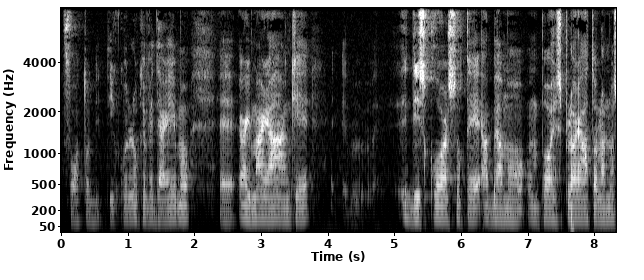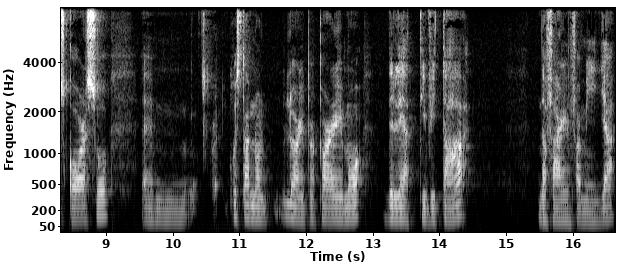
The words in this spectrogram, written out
foto di, di quello che vedremo, eh, rimarrà anche eh, il discorso che abbiamo un po' esplorato l'anno scorso ehm, quest'anno lo riproporremo delle attività da fare in famiglia,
